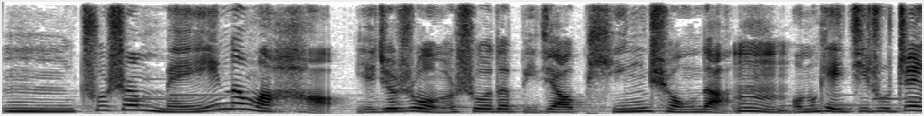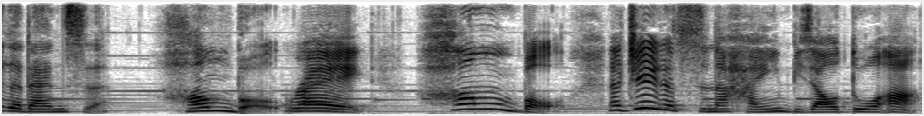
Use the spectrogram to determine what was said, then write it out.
嗯，出身没那么好，也就是我们说的比较贫穷的。嗯，我们可以记住这个单词 humble。Right. Humble，那这个词呢含义比较多啊，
